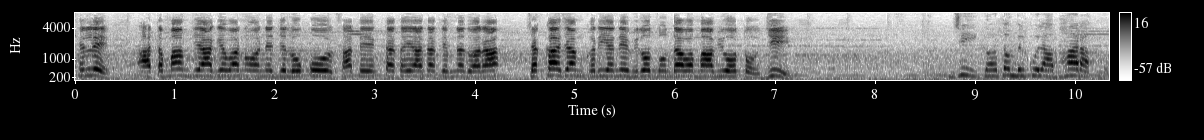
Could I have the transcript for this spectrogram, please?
છેલ્લે આ તમામ જે આગેવાનો અને જે લોકો સાથે એકઠા થયા હતા તેમના દ્વારા ચક્કાજામ કરી અને વિરોધ નોંધાવવામાં આવ્યો હતો. જી. જી, ગૌતમ, બિલકુલ આભાર આપનો.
